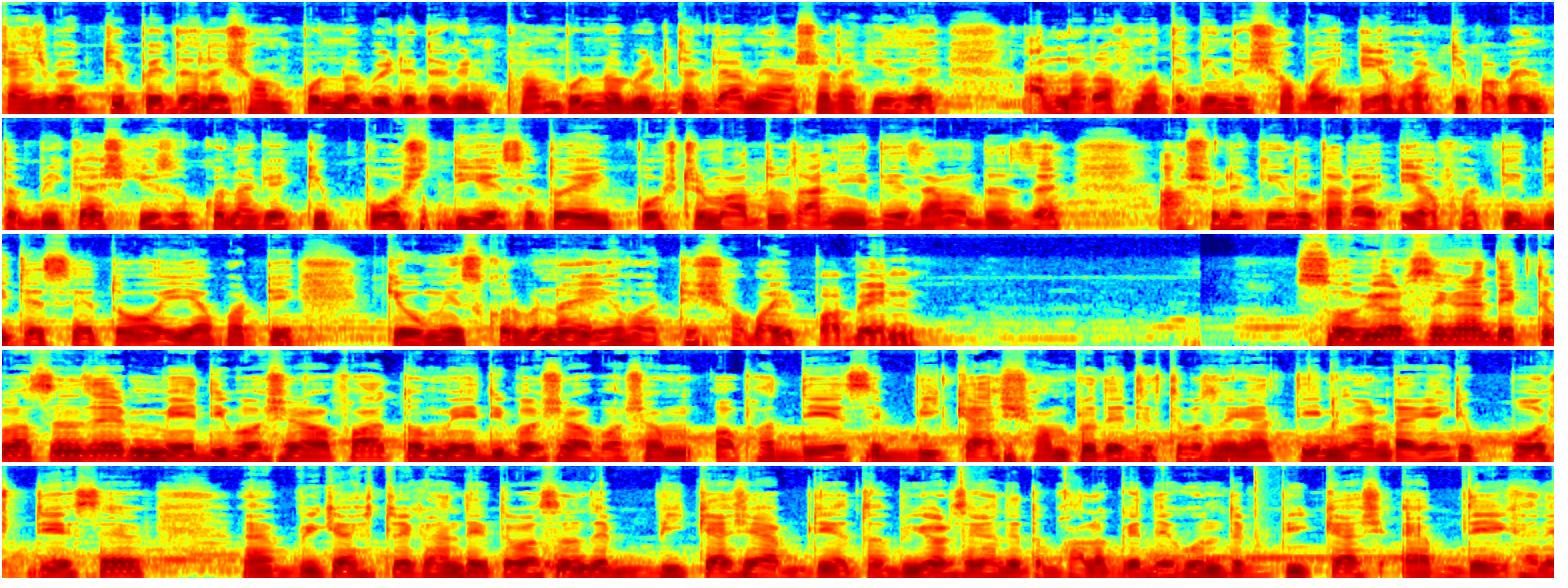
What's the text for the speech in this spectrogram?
ক্যাশব্যাকটি পেতে হলে সম্পূর্ণ ভিডিও দেখুন, সম্পূর্ণ ভিডিও দেখলে আমি আশা রাখি যে আল্লাহ রহমতে কিন্তু সবাই এই অফারটি পাবেন। তো বিকাশ কিছুক্ষণ আগে একটি পোস্ট দিয়েছে। তো এই পোস্টের মাধ্যমে জানিয়ে দিয়েছে আমাদের যে আসলে কিন্তু তারা এই অফারটি দিতেছে। তো এই অফারটি কেউ মিস করবে না, এই অফারটি সবাই পাবেন। সো ভিউয়ার্স এখানে দেখতে পাচ্ছেন যে মে দিবসের অফার তো মে দিবসের অফার অফার দিয়েছে বিকাশ। সম্প্রতি দেখতে পাচ্ছেন এখানে তিন ঘণ্টা আগে একটি পোস্ট দিয়েছে বিকাশ। তো এখানে দেখতে পাচ্ছেন যে বিকাশ অ্যাপ দিয়ে তো ভিউয়ার্স এখানে তো ভালো করে দেখুন যে বিকাশ অ্যাপ দিয়ে এখানে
